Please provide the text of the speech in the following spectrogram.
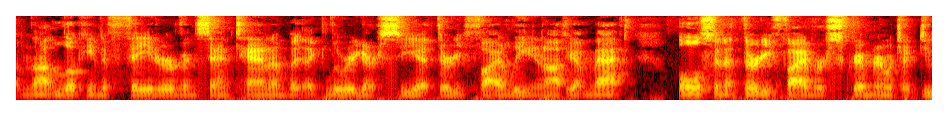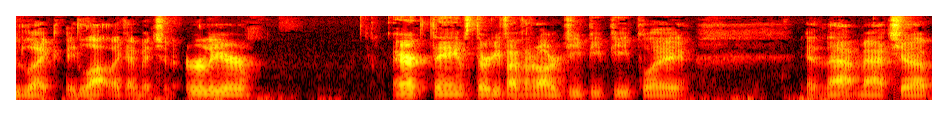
I'm not looking to fade Ervin Santana, but like Leury Garcia at 35 leading off. You got Matt Olson at 35 or Scribner, which I do like a lot, like I mentioned earlier. Eric Thames, $3,500 GPP play in that matchup.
